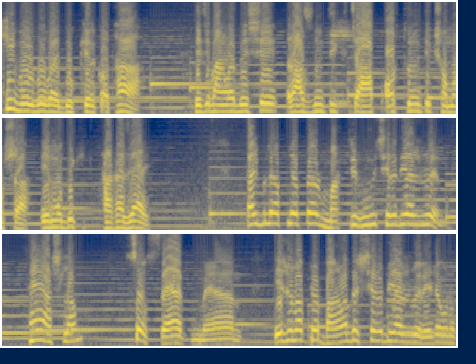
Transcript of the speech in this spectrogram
কি বলব ভাই দুঃখের কথা। এই যে বাংলাদেশে রাজনৈতিক চাপ অর্থনৈতিক সমস্যা এর মধ্যে কি থাকা যায়? তাই বলে আপনি আপনার মাতৃভূমি ছেড়ে দিয়ে আসবেন? হ্যাঁ আসলাম। সো স্যাড ম্যান এই জন্য আপনি বাংলাদেশ ছেড়ে দিয়ে আসবেন এটা কোনো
